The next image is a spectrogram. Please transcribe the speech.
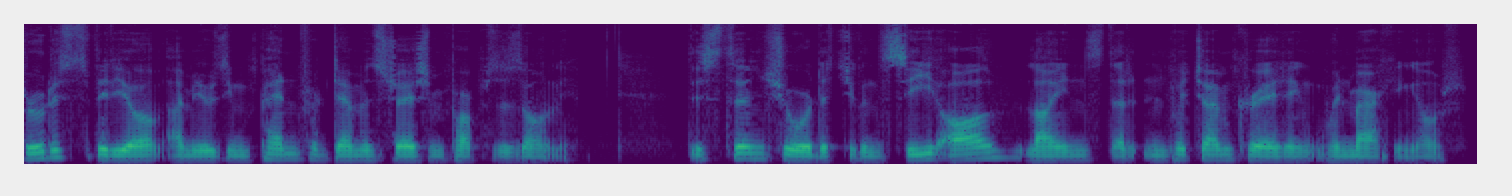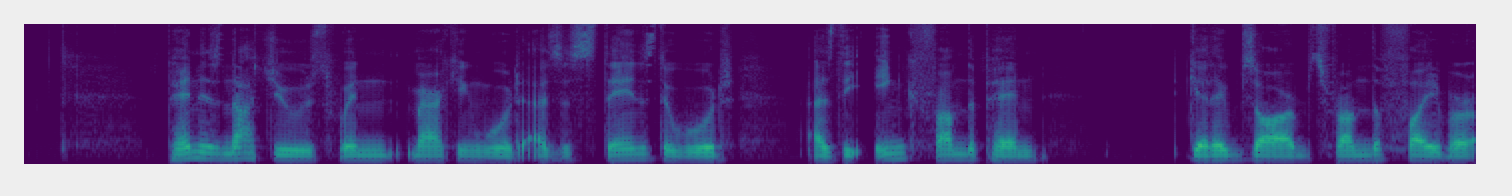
Through this video I'm using pen for demonstration purposes only. This is to ensure that you can see all lines that in which I'm creating when marking out. Pen is not used when marking wood as it stains the wood as the ink from the pen get absorbed from the fibre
